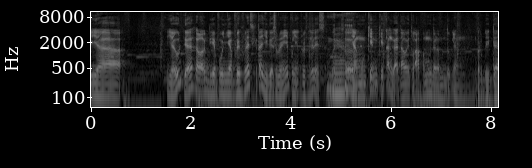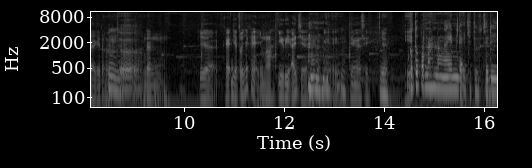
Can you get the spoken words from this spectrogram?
ya ya udah kalau dia punya privilege kita juga sebenarnya punya privilege. Betul. Yang mungkin kita nggak tahu itu apa mungkin dalam bentuk yang berbeda gitu loh. Betul. Dan ya kayak jatuhnya kayak malah iri aja gitu. Iya nggak sih? Iya. aku tuh pernah nengahin kayak gitu jadi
